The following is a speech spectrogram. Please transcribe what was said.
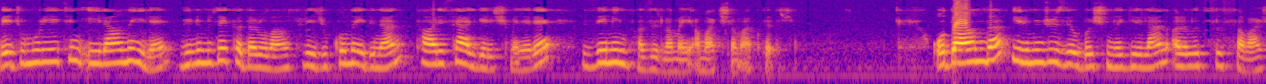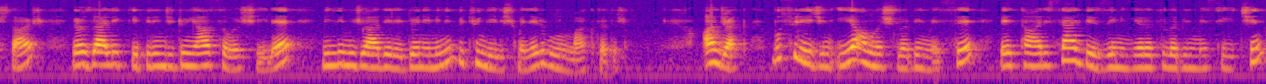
ve Cumhuriyet'in ilanı ile günümüze kadar olan süreci konu edinen tarihsel gelişmelere zemin hazırlamayı amaçlamaktadır. Odağında 20. yüzyıl başında girilen aralıksız savaşlar ve özellikle 1. Dünya Savaşı ile milli mücadele döneminin bütün gelişmeleri bulunmaktadır. Ancak bu sürecin iyi anlaşılabilmesi ve tarihsel bir zemin yaratılabilmesi için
